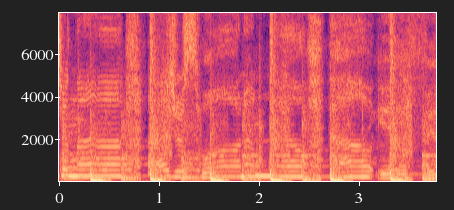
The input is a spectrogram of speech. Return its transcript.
I just wanna know how you feel.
